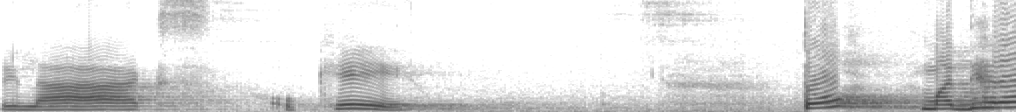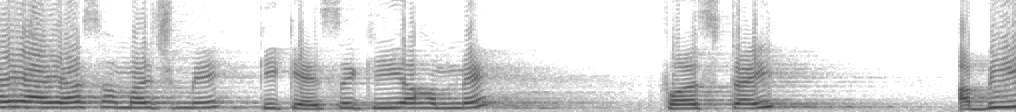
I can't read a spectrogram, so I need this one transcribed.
रिलैक्स ओके तो मध्यलय आया समझ में कि कैसे किया हमने? फ़र्स्ट टाइप अभी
